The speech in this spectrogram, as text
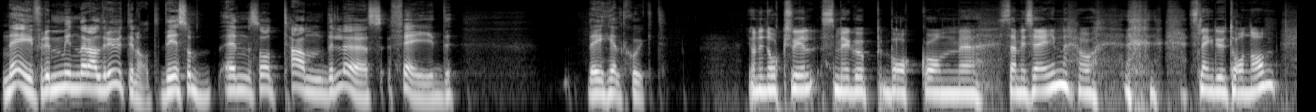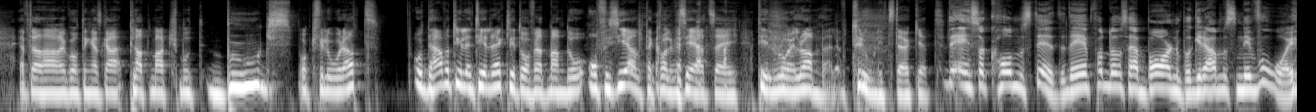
Nej, för det mynnar aldrig ut i något. Det är så, en så tandlös fade. Det är helt sjukt. Johnny Knoxville smög upp bakom eh, Sami Zayn och slängde ut honom efter att han hade gått en ganska platt match mot Boogs och förlorat. Och det här var tydligen tillräckligt då för att man då officiellt har kvalificerat sig till Royal Rumble. Otroligt stökigt. Det är så konstigt. Det är på någon så här barnprogramsnivå i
